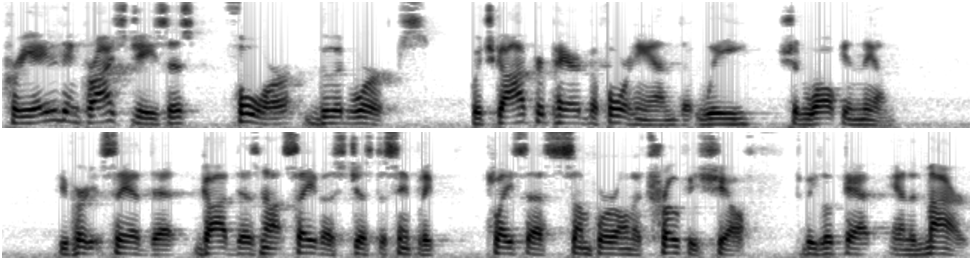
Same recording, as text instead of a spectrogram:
created in Christ Jesus for good works, which God prepared beforehand that we should walk in them. You've heard it said that God does not save us just to simply place us somewhere on a trophy shelf to be looked at and admired.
